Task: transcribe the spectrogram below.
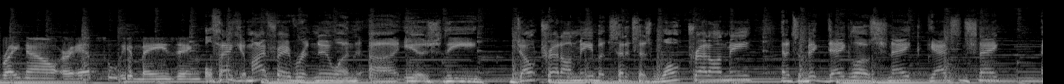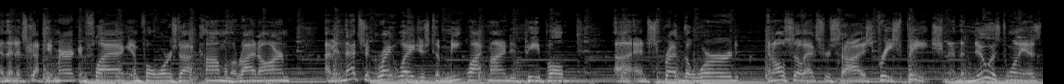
right now are absolutely amazing. Well, thank you. My favorite new one uh, is the don't tread on me, but instead it says won't tread on me. And it's a big Dayglow snake, Gadsden snake. And then it's got the American flag, Infowars.com on the right arm. I mean, that's a great way just to meet like minded people uh, and spread the word and also exercise free speech. And the newest one is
